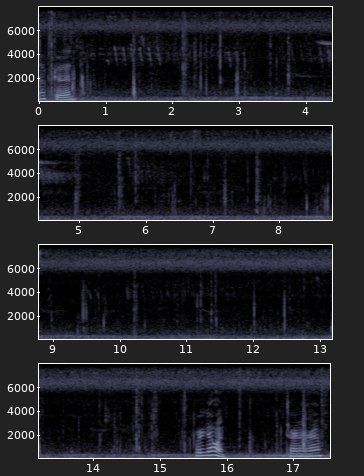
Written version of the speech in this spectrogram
That's good. Where are you going? Turning around?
